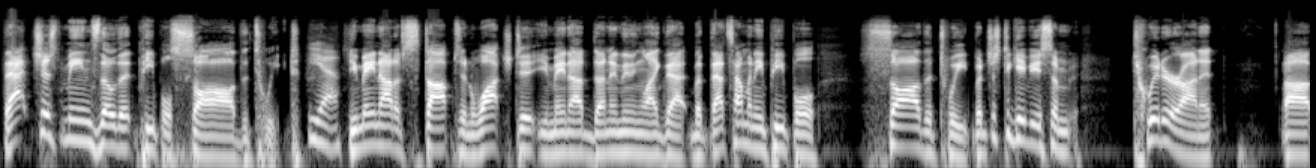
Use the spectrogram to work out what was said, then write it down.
That just means, though, that people saw the tweet. Yeah. You may not have stopped and watched it. You may not have done anything like that, but that's how many people saw the tweet. But just to give you some Twitter on it, uh,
